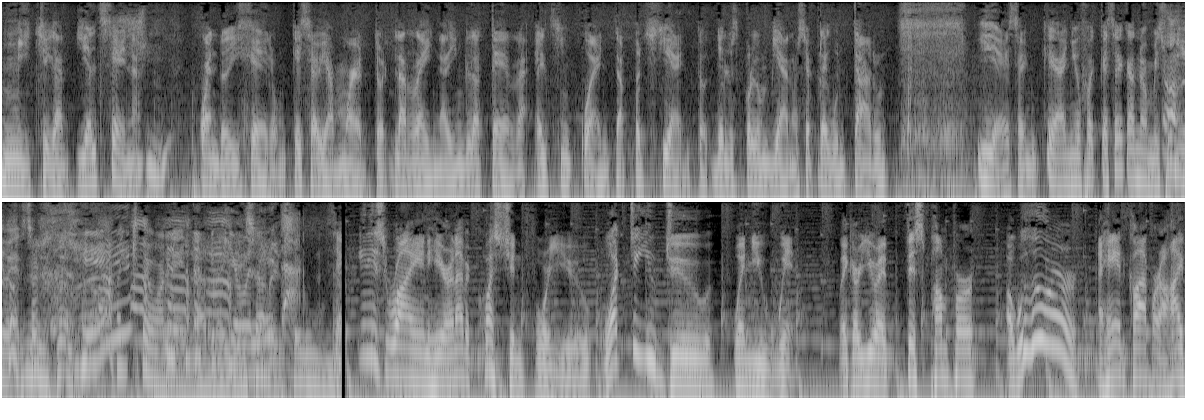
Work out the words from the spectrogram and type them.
Michigan y el SENA, cuando dijeron que se había muerto la reina de Inglaterra, el 50% de los colombianos se preguntaron, ¿y ese en qué año fue que se ganó Miss Universo? ¿Qué? ¡Qué boleta! La reina Qué Isabel boleta. II. It is Ryan here, and I have a question for you. What do you do when you win? Like, are you a fist pumper? A woohooer, a hand clapper, a high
